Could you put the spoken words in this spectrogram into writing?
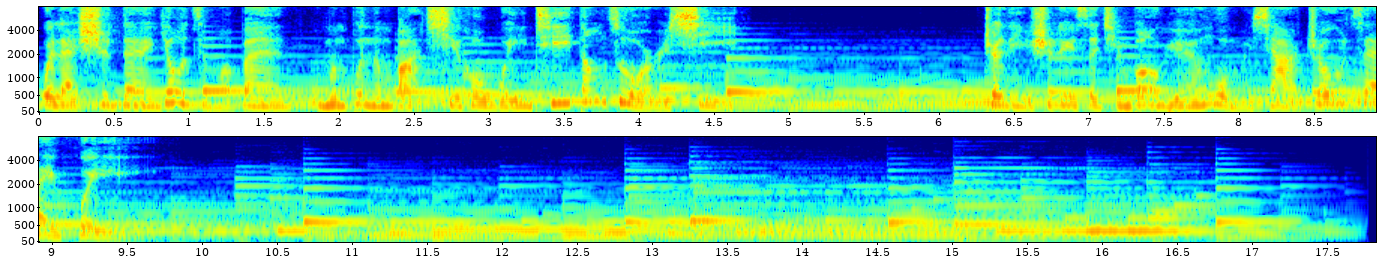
未来世代要怎么办？我们不能把气候危机当作儿戏。这里是绿色情报员，我们下周再会。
